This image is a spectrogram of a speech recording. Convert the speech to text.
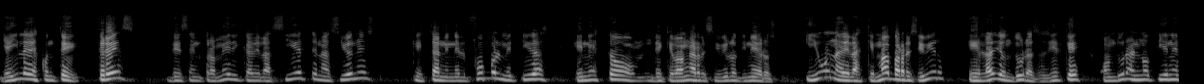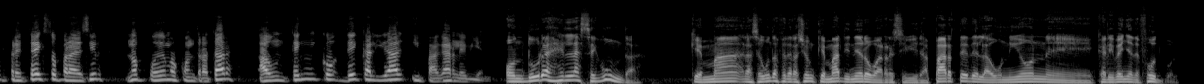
y ahí le desconté, tres de Centroamérica, de las siete naciones que están en el fútbol metidas en esto de que van a recibir los dineros. Y una de las que más va a recibir es la de Honduras. Así es que Honduras no tiene pretexto para decir no podemos contratar a un técnico de calidad y pagarle bien. Honduras es la segunda que más, la segunda federación que más dinero va a recibir, aparte de la Unión eh, Caribeña de Fútbol.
